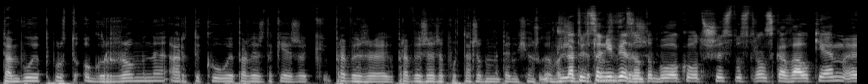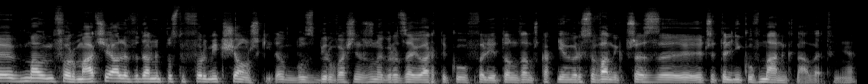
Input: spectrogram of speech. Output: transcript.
Tam były po prostu ogromne artykuły, prawie że takie, że prawie że, prawie, że reportaże momentami książkowe. Dla tych, co nie wiedzą, też... to było około 300 stron z kawałkiem y, w małym formacie, ale wydany po prostu w formie książki. To był zbiór właśnie różnego rodzaju artykułów, felietonów, na przykład nie wiem, rysowanych przez y, czytelników mang nawet, nie?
